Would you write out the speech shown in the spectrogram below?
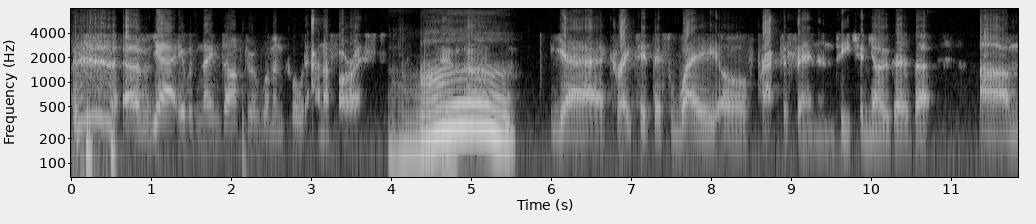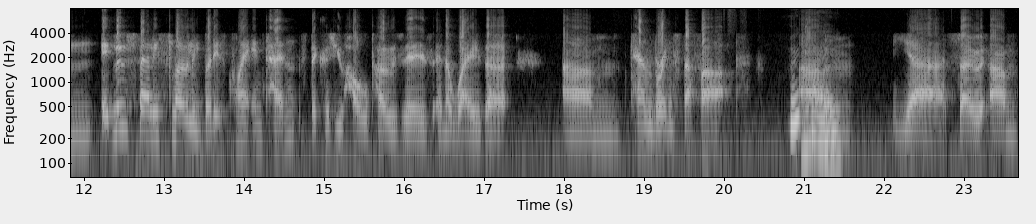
Um, yeah, it was named after a woman called Anna Forrest. Ah, Yeah, created this way of practicing and teaching yoga that um, it moves fairly slowly, but it's quite intense because you hold poses in a way that um, can bring stuff up. okay. Um, yeah, so um,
